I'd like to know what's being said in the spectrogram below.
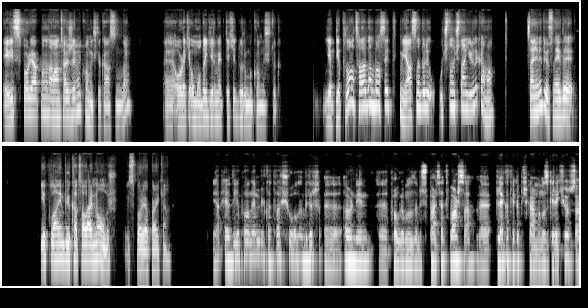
Evde spor yapmanın avantajlarını konuştuk aslında. E, oradaki o moda girmekteki durumu konuştuk. Yap, yapılan hatalardan bahsettik mi? Ya aslında böyle uçtan uçtan girdik ama sen ne diyorsun? Evde yapılan en büyük hatalar ne olur spor yaparken? Ya, evde yapılan en büyük hata şu olabilir. Eee, örneğin, eee, programınızda bir süper set varsa ve plaka takıp çıkarmanız gerekiyorsa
